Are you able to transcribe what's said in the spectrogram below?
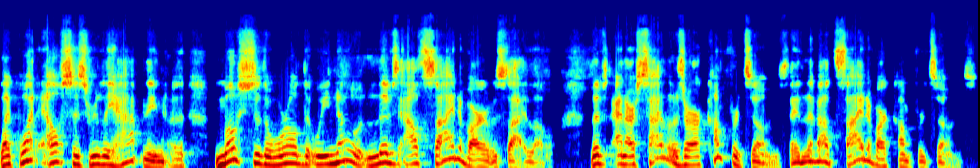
Like, what else is really happening? Uh, Most of the world that we know lives outside of our silo, lives, and our silos are our comfort zones. They live outside of our comfort zones.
